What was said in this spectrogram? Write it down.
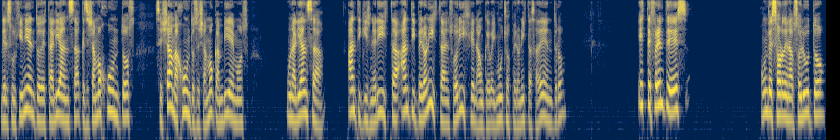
del surgimiento de esta alianza, que se llamó Juntos, se llama Juntos, se llamó Cambiemos, una alianza anti-kirchnerista, anti-peronista en su origen, aunque hay muchos peronistas adentro, este frente es un desorden absoluto,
